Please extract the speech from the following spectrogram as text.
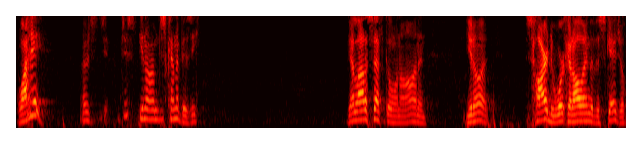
Why? I was just, you know, I'm just kind of busy. Got a lot of stuff going on, and you know, it's hard to work it all into the schedule.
